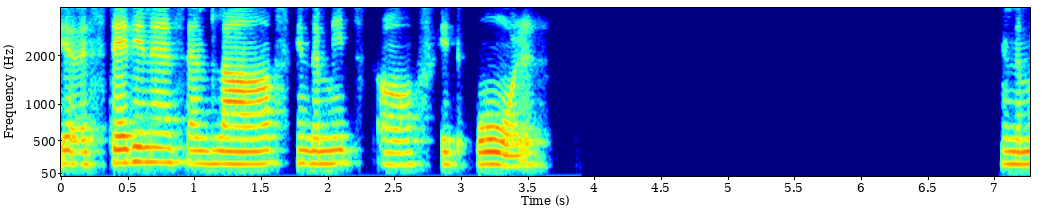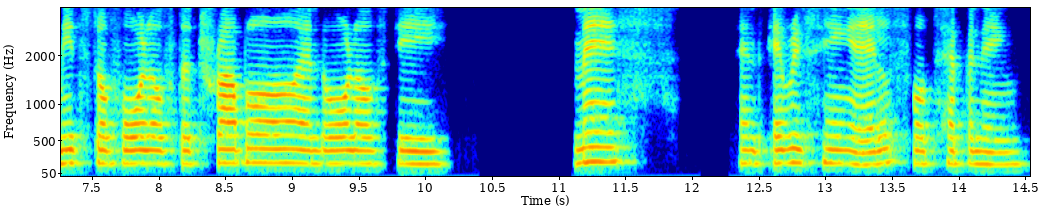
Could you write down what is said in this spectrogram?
yeah, steadiness and love in the midst of it all. In the midst of all of the trouble and all of the mess and everything else, what's happening.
